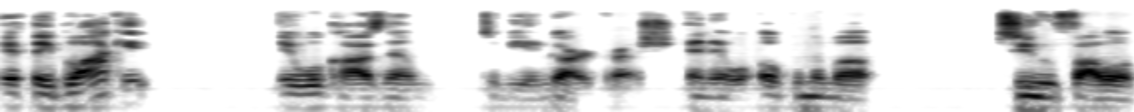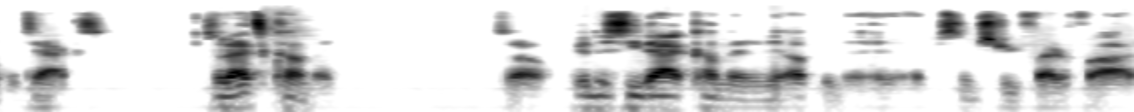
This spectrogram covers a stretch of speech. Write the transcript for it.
if they block it, it will cause them to be in guard crush, and it will open them up to follow up attacks. So that's coming. So good to see that coming up in, the, up some Street Fighter Five.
